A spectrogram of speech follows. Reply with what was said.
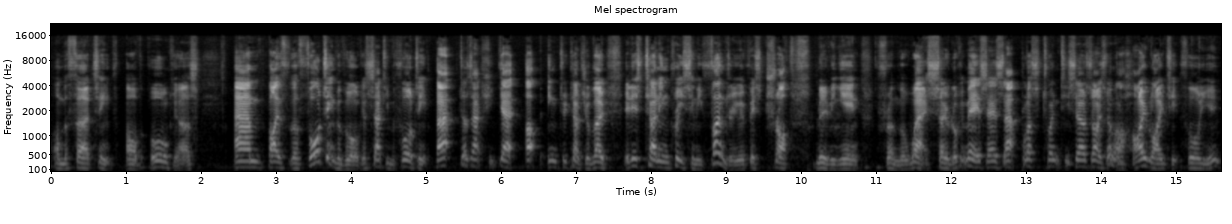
on the 13th of August. And by the 14th of August, Saturday the 14th, that does actually get up into country, although it is turning increasingly thundery with this trough moving in from the west. So look at me, it says that plus 20 Celsius I'm going to highlight it for you.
